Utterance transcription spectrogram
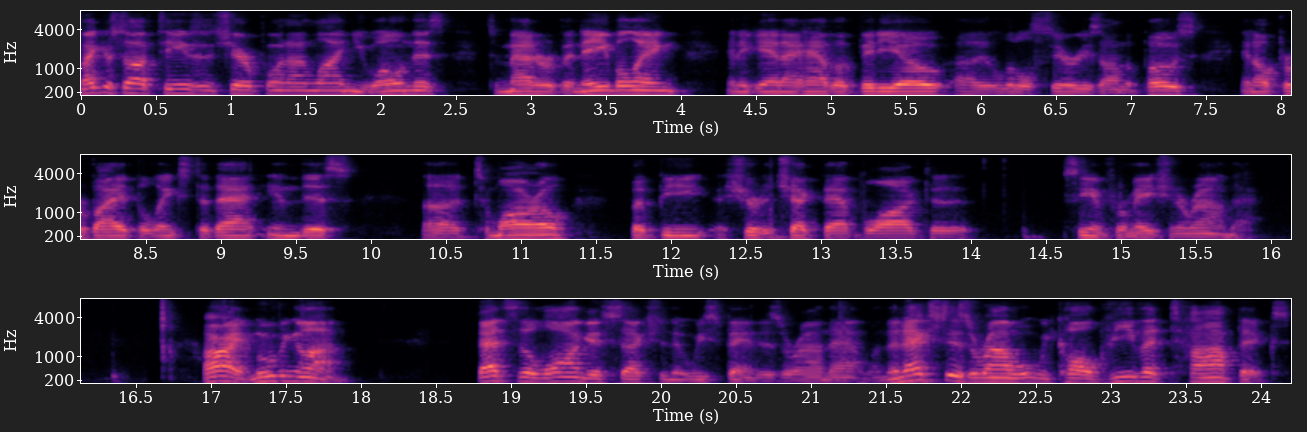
Microsoft Teams and SharePoint Online, you own this. It's a matter of enabling. And again, I have a video, a little series on the post, and I'll provide the links to that in this uh, tomorrow. But be sure to check that blog to see information around that. All right, moving on. That's the longest section that we spend is around that one. The next is around what we call Viva Topics.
